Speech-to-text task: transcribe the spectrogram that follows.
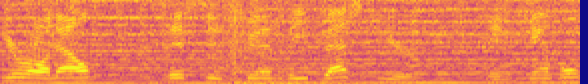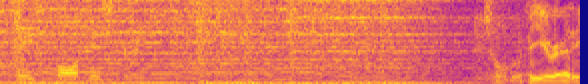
here on out, this has been the best year in Campbell baseball history. Be ready.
